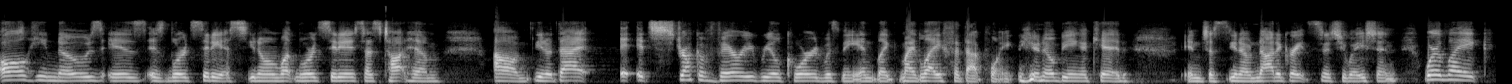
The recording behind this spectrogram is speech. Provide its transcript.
all he knows is is Lord Sidious, you know, and what Lord Sidious has taught him, um, you know, that it, it struck a very real chord with me and like my life at that point, you know, being a kid in just, you know, not a great situation where like,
